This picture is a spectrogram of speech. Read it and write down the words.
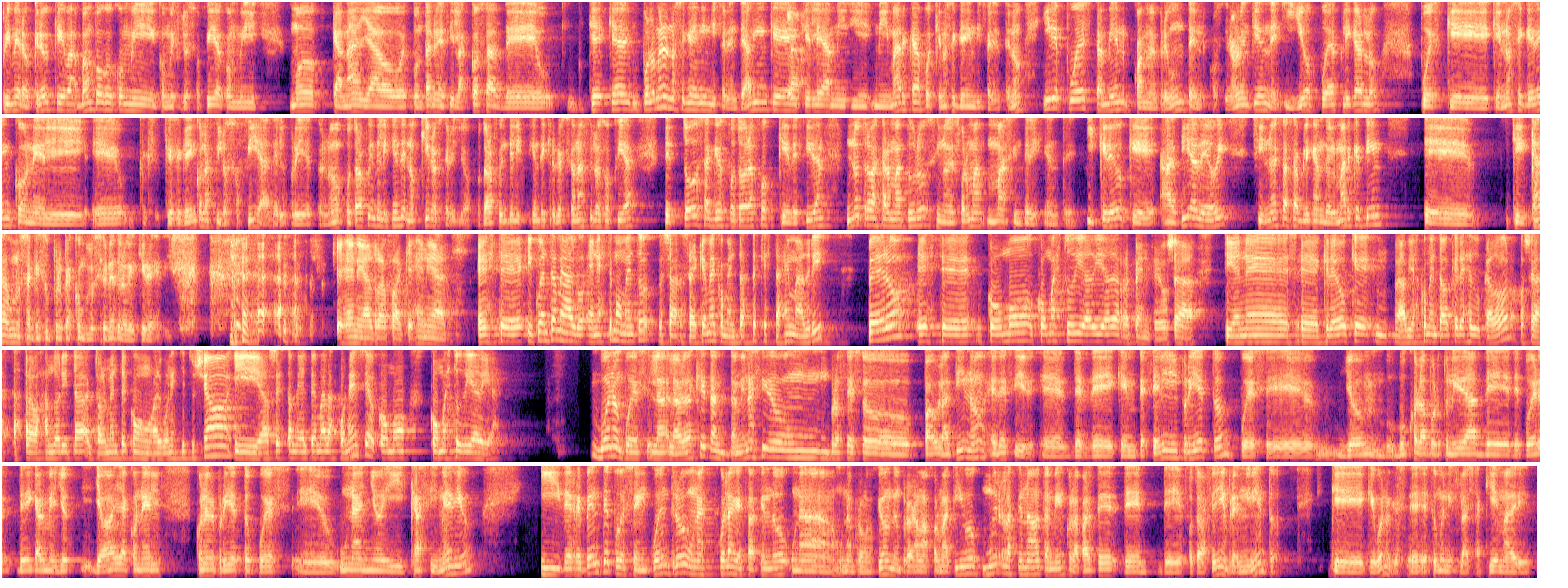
Primero, creo que va, un poco con mi, con mi filosofía, con mi modo canalla o espontáneo de decir las cosas, de que, por lo menos no se queden indiferentes. Alguien que, que lea mi, mi, marca, pues que no se quede indiferente, ¿no? Y después también, cuando me pregunten, o si no lo entienden y yo pueda explicarlo, pues que, que, no se queden con el eh, que, se queden con la filosofía del proyecto, ¿no? Fotógrafo inteligente no quiero ser yo. Fotógrafo inteligente quiero que sea una filosofía de todos aquellos fotógrafos que decidan no trabajar más duro, sino de forma más inteligente. Y creo que a día de hoy, si no estás aplicando el marketing, eh, que cada uno saque sus propias conclusiones de lo que quiere decir. qué genial, Rafa, qué genial. Este, y cuéntame algo, en este momento, o sea, sé que me comentaste que estás en Madrid, pero este, ¿cómo, ¿cómo es tu día a día de repente? O sea, tienes, eh, creo que habías comentado que eres educador, o sea, estás trabajando ahorita actualmente con alguna institución y haces también el tema de las ponencias, o cómo, cómo es tu día a día? Bueno, pues la, verdad es que también ha sido un proceso paulatino, es decir, eh, desde que empecé el proyecto, pues eh, yo busco la oportunidad de, poder dedicarme, yo llevaba ya con el, con el proyecto pues eh, un año y casi medio, y de repente pues encuentro una escuela que está haciendo una, promoción de un programa formativo muy relacionado también con la parte de fotografía y emprendimiento que, bueno, que es, es Flash aquí en Madrid.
